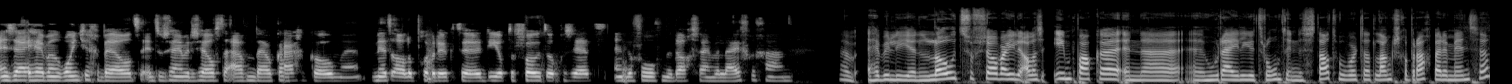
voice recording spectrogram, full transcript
En zij hebben een rondje gebeld en toen zijn we dezelfde avond bij elkaar gekomen met alle producten die op de foto gezet. En de volgende dag zijn we live gegaan. Eh, hebben jullie een loods of zo waar jullie alles inpakken? En eh, eh, hoe rijden jullie het rond in de stad? Hoe wordt dat langsgebracht bij de mensen?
